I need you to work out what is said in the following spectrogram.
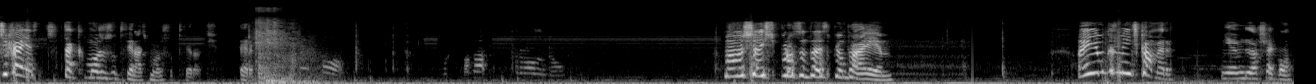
Chica jest. Tak, możesz otwierać, możesz otwierać. R. O. Gospoda prądu. Mamy 6%, to jest 5 AM. A ja nie mogę zmienić kamer. Nie wiem dlaczego.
